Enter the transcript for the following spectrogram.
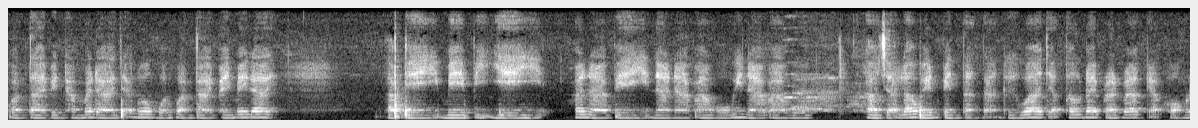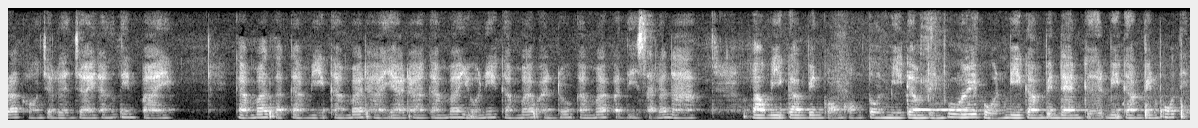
ความตายเป็นธรรมดาจะล่วงพ้นความตายไปไม่ได้ตัเปหิเมปิเยหิมนาเปนานาภาโววินาภาโวเราจะเล่าเว้นเป็นต่างๆ คือว่าจะต้องได้พลัดพรากจากของรักของเจริญใจทั้งสิ้นไปกรรมะตกรรมมีกรรมะทายาทากรรมะโยนิกรรมะพันธุกรรมะปฏิสารนา เรามีกรรมเป็นของของตน มีกรรมเป็นผู้ให้ผล มีกรรมเป็นแดนเกิด มีกรรมเป็นผู้ติด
